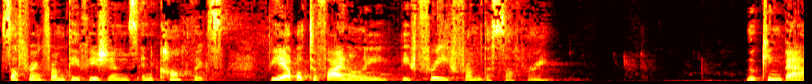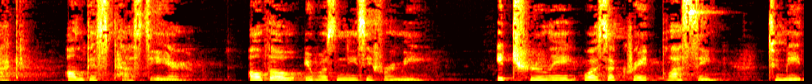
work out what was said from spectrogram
suffering from divisions and conflicts, be able to finally be free from the suffering? Looking back on this past year, although it wasn't easy for me, it truly was a great blessing to meet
